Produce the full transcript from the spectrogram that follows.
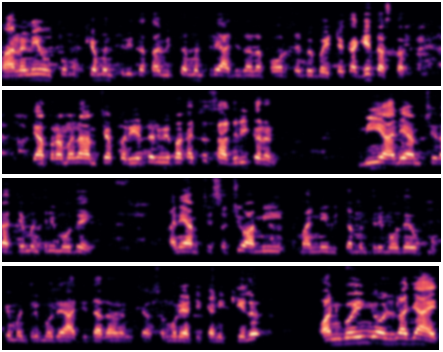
माननीय उपमुख्यमंत्री तथा वित्तमंत्री अजितदादा पवारसाहेब बैठका घेत असतात. त्याप्रमाणे आमच्या पर्यटन विभागाचं सादरीकरण मी आणि आमचे राज्यमंत्री मोदय आणि आमचे सचिव आम्ही माननीय वित्तमंत्री मोदय उपमुख्यमंत्री मोदय अजितदादांच्या समोर या ठिकाणी केलं. ऑनगोईंग योजना ज्या आहेत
